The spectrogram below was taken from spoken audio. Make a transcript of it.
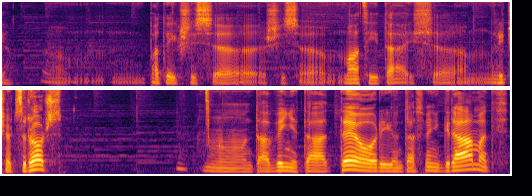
um, patīk šis, uh, šis mācītājs Ričards Rošs. Un tā viņa tā teorija un tās viņa grāmatas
